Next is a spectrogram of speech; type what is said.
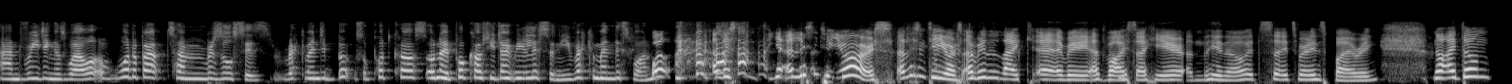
and reading as well. What about um, resources? Recommended books or podcasts? Oh no, podcasts you don't really listen. You recommend this one? Well, I listen. Yeah, I listen to yours. I listen to yours. I really like uh, every advice I hear, and you know, it's uh, it's very inspiring. No, I don't.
